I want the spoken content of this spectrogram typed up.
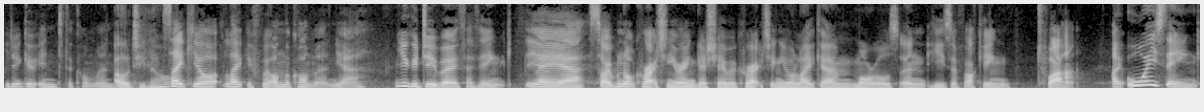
You don't go into the common. Oh, do you know? It's like you're like if we're on the common, yeah. You could do both, I think. Yeah, yeah. Sorry, we're not correcting your English here. We're correcting your like um, morals, and he's a fucking twat. I always think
